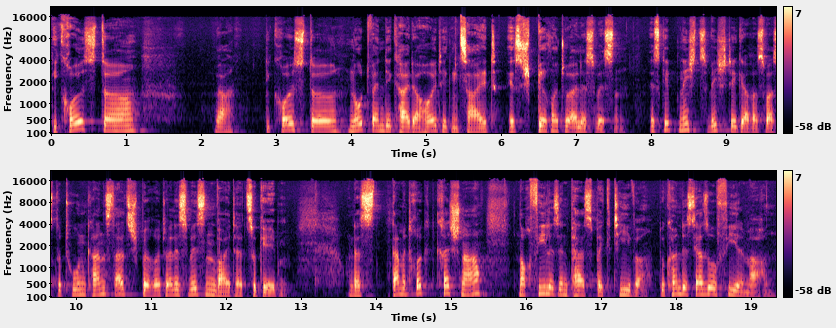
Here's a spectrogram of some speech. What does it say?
die größte, ja, die größte Notwendigkeit der heutigen Zeit ist spirituelles Wissen. Es gibt nichts Wichtigeres, was du tun kannst, als spirituelles Wissen weiterzugeben. Und das, damit rückt Krishna noch vieles in Perspektive. Du könntest ja so viel machen.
